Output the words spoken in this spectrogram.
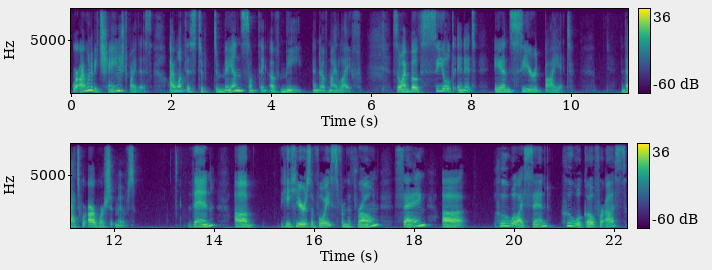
Where I want to be changed by this. I want this to demand something of me and of my life. So I'm both sealed in it and seared by it. And that's where our worship moves. Then um, he hears a voice from the throne saying, uh, Who will I send? Who will go for us?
